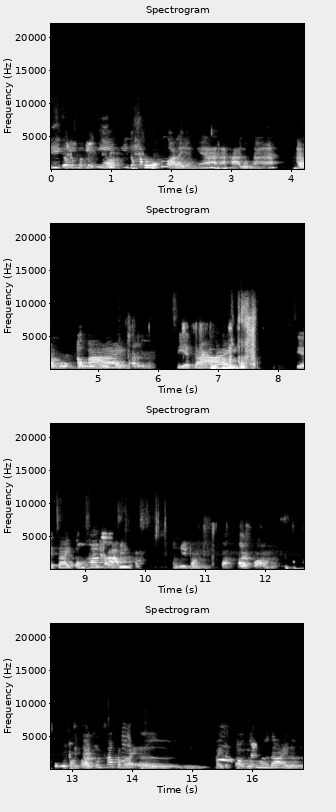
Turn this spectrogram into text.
ดีก็แบบไม่ดีดีตรงข้ามกับชั่วอะไรอย่างเงี้ยนะคะลูกนะอะเอาไป เสียใจ เสียใจตรงข้ามกับ มันมีทางฝั่งซ้ายขวาครับผมก็ฝั่เสีงยใจซ้ายตรงข้ามกับอะไรเอ่ยใครจะตอบยกมือได้เลย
